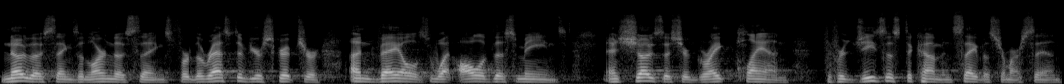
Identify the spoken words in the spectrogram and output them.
know those things and learn those things. For the rest of your scripture unveils what all of this means and shows us your great plan for Jesus to come and save us from our sin.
